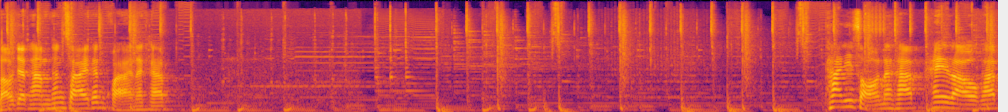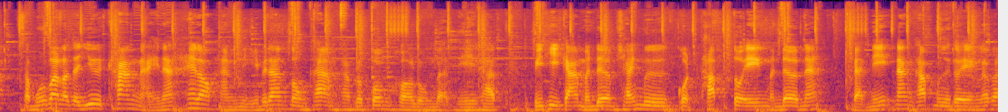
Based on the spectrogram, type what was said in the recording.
เราจะทำทั้งซ้ายทั้งขวานะครับ ท่าที่2นะครับให้เราครับสมมุติว่าเราจะยืดข้างไหนนะ ให้เราหันหนีไปด้านตรงข้ามครับแล้วก้มคอลงแบบนี้ครับ วิธีการเหมือนเดิมใช้มือกดทับตัวเองเหมือนเดิมนะ แบบนี้นั่งทับมือตัวเองแล้วก็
